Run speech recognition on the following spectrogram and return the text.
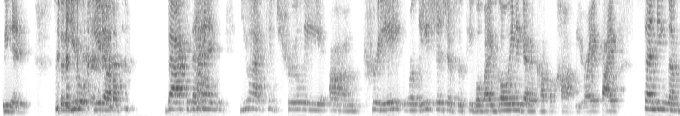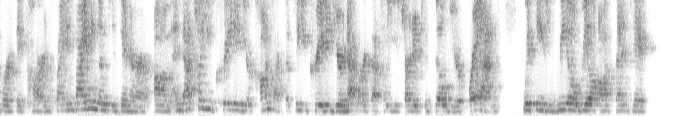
we didn't. So you, you know, back then you had to truly um, create relationships with people by going to get a cup of coffee right? By sending them birthday cards by inviting them to dinner. Um, and that's how you created your contacts. That's how you created your network. That's how you started to build your brand with these real real authentic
